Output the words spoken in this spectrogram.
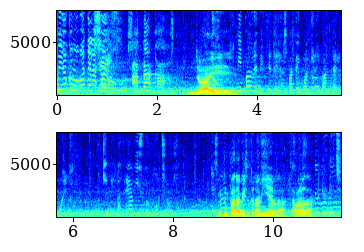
¡Mira cómo bate las alas! ¡Ataca! Yo ahí Mi padre dice que las bate cuando levanta el vuelo. Y mi padre ha visto muchos. y tu padre ha visto una mierda, chavaloda. Nikitich,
